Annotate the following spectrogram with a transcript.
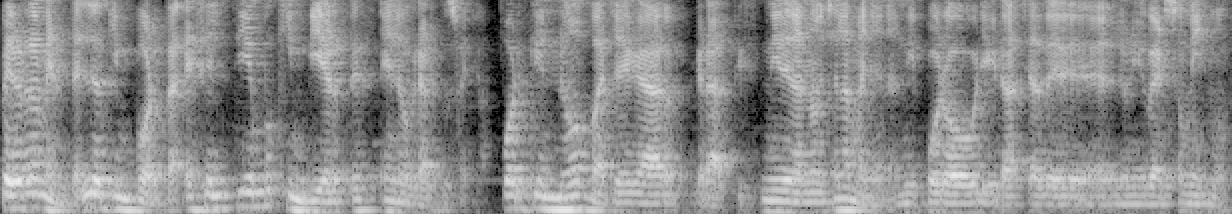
Pero realmente lo que importa es el tiempo que inviertes en lograr tu sueño. Porque no va a llegar gratis, ni de la noche a la mañana, ni por obra y gracia del universo mismo.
